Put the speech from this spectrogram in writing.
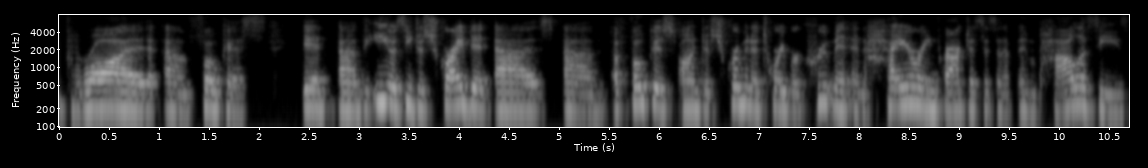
broad um, focus it um, the EOC described it as um, a focus on discriminatory recruitment and hiring practices and, and, policies,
